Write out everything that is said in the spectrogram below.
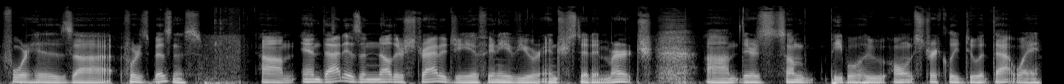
for his uh, for his business. Um, and that is another strategy if any of you are interested in merch. Um, there's some people who only strictly do it that way.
